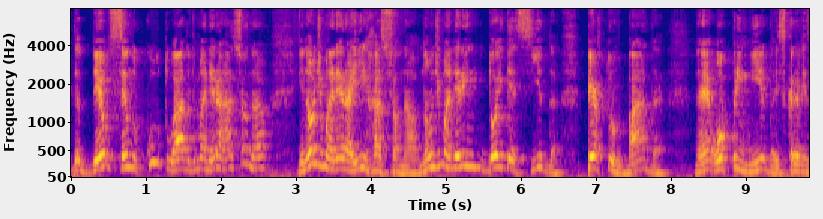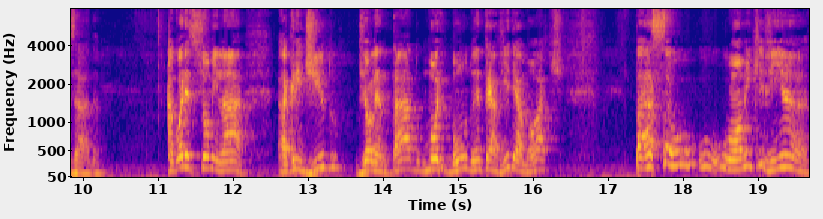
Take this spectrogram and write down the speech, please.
Deus sendo cultuado de maneira racional, e não de maneira irracional, não de maneira endoidecida, perturbada, né, oprimida, escravizada. Agora, esse homem lá, agredido, violentado, moribundo, entre a vida e a morte, passa o, o, o homem que vinha.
